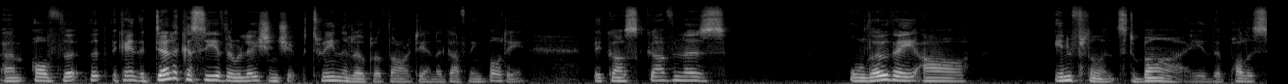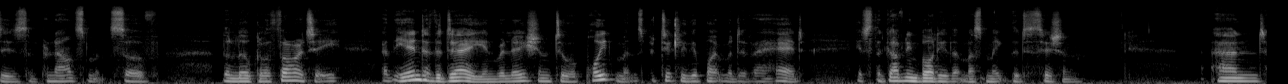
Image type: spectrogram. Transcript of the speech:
um, of the, the again the delicacy of the relationship between the local authority and the governing body, because governors, although they are influenced by the policies and pronouncements of the local authority. At the end of the day, in relation to appointments, particularly the appointment of a head, it's the governing body that must make the decision. And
